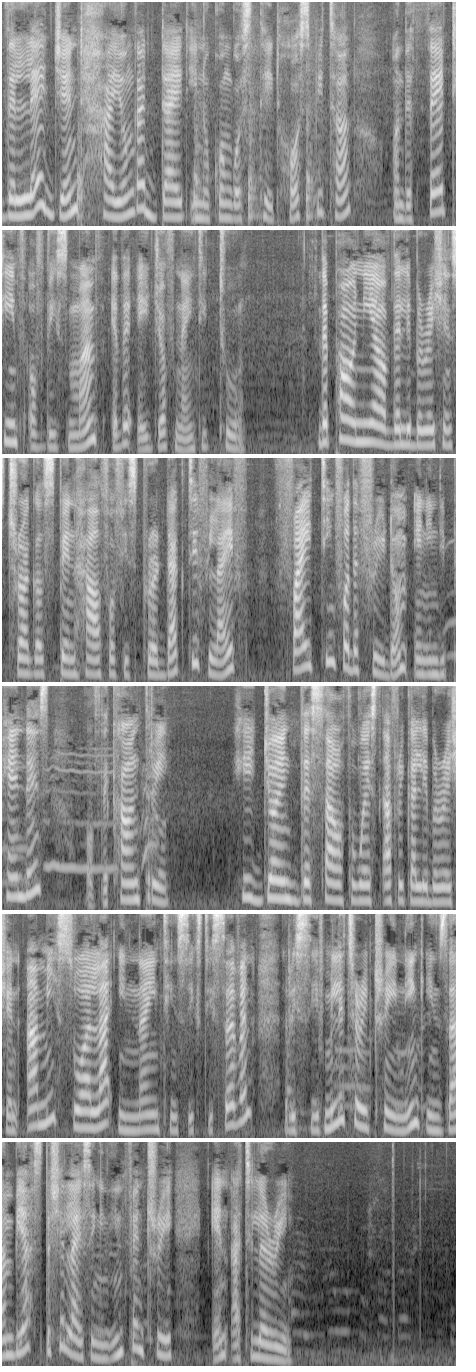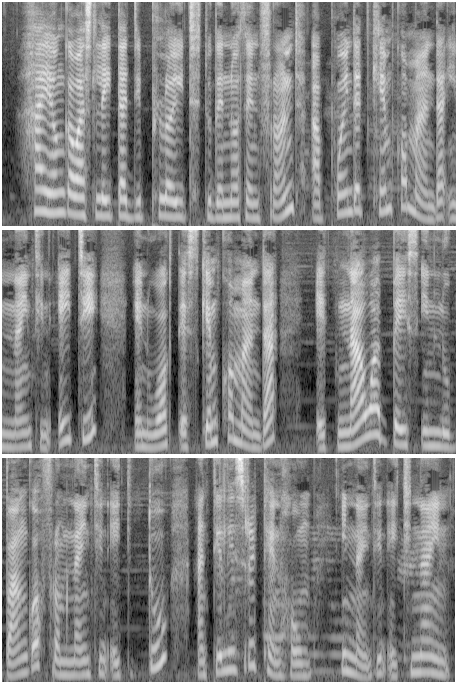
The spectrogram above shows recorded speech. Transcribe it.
The legend Hayoonga died in Okongo State Hospital on the 13th of this month at the age of 92. The pioneer of the liberation struggle spent half of his productive life fighting for the freedom and independence of the country. He joined the Southwest Africa Liberation Army, SWALA, in 1967, received military training in Zambia, specializing in infantry and artillery. Hayonga was later deployed to the Northern Front, appointed camp commander in 1980, and worked as camp commander at Nawa base in Lubango from 1982 until his return home in 1989.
